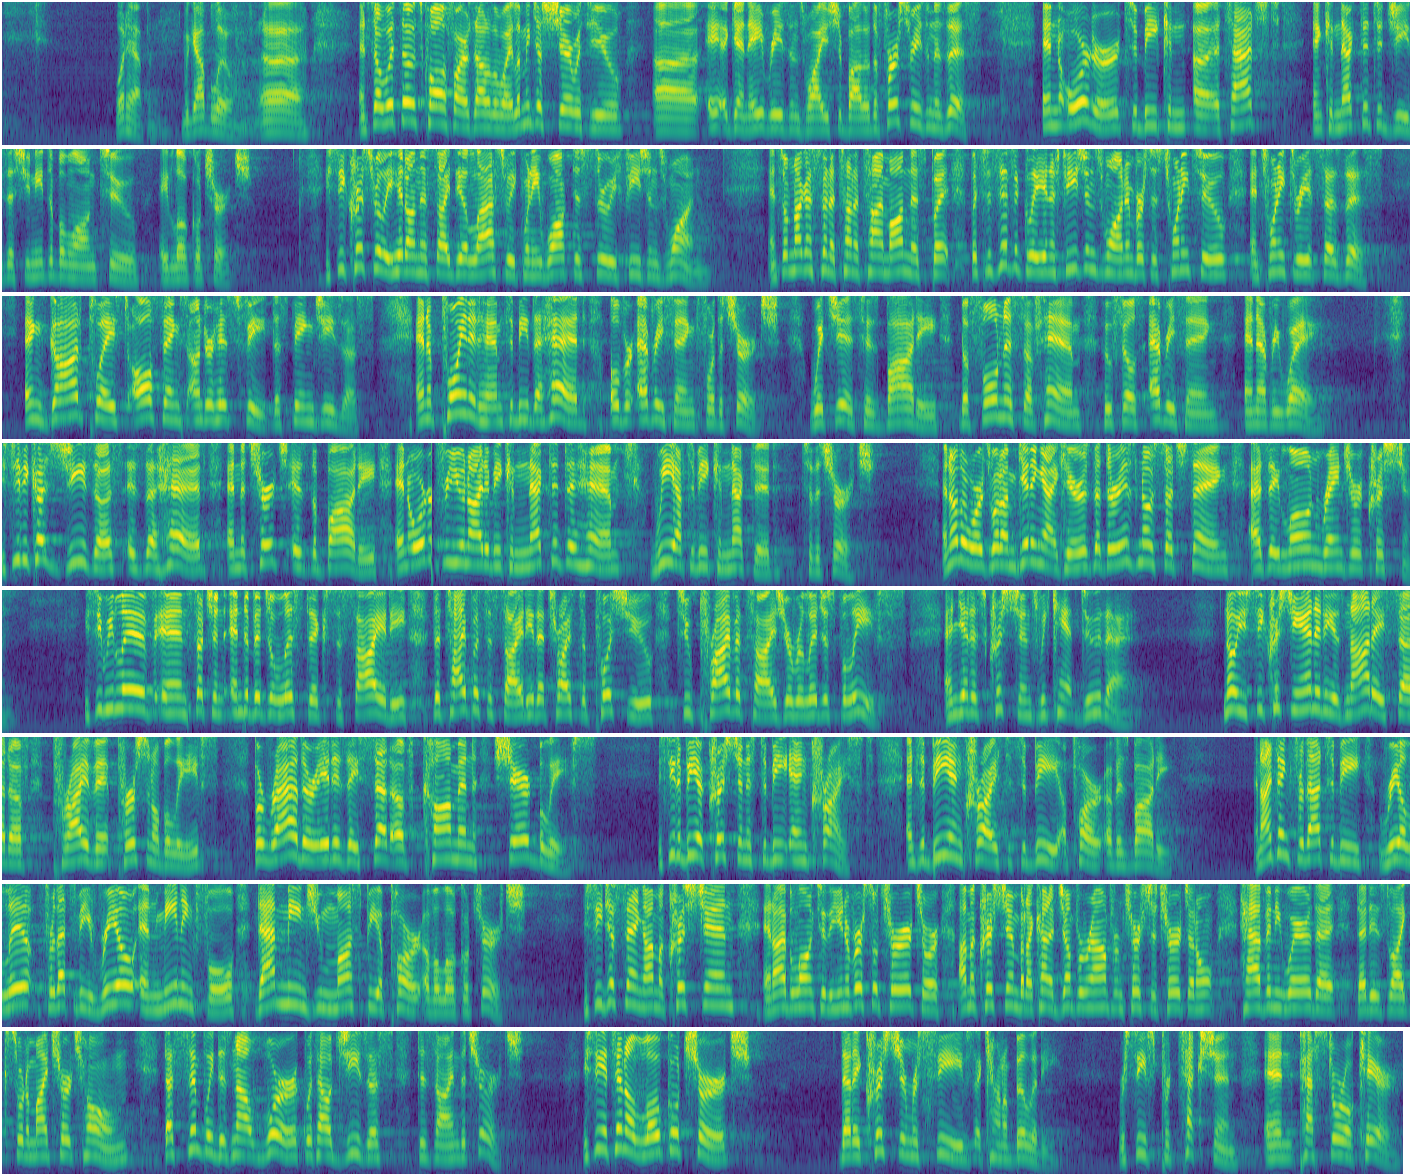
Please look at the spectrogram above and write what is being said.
What happened? We got blue. Uh, and so, with those qualifiers out of the way, let me just share with you uh, eight, again eight reasons why you should bother. The first reason is this: in order to be con- uh, attached and connected to Jesus, you need to belong to a local church. You see, Chris really hit on this idea last week when he walked us through Ephesians 1. And so I'm not going to spend a ton of time on this, but, but specifically in Ephesians 1, in verses 22 and 23, it says this And God placed all things under his feet, this being Jesus, and appointed him to be the head over everything for the church, which is his body, the fullness of him who fills everything in every way. You see, because Jesus is the head and the church is the body, in order for you and I to be connected to him, we have to be connected to the church. In other words, what I'm getting at here is that there is no such thing as a Lone Ranger Christian. You see, we live in such an individualistic society, the type of society that tries to push you to privatize your religious beliefs. And yet, as Christians, we can't do that. No, you see, Christianity is not a set of private, personal beliefs, but rather it is a set of common, shared beliefs. You see, to be a Christian is to be in Christ, and to be in Christ is to be a part of his body. And I think for that to be real, for that to be real and meaningful, that means you must be a part of a local church. You see, just saying I'm a Christian and I belong to the universal church, or I'm a Christian, but I kind of jump around from church to church, I don't have anywhere that, that is like sort of my church home, that simply does not work with how Jesus designed the church. You see, it's in a local church that a Christian receives accountability, receives protection and pastoral care.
